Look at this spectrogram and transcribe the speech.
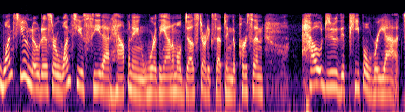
Once you notice or once you see that happening where the animal does start accepting the person, how do the people react?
